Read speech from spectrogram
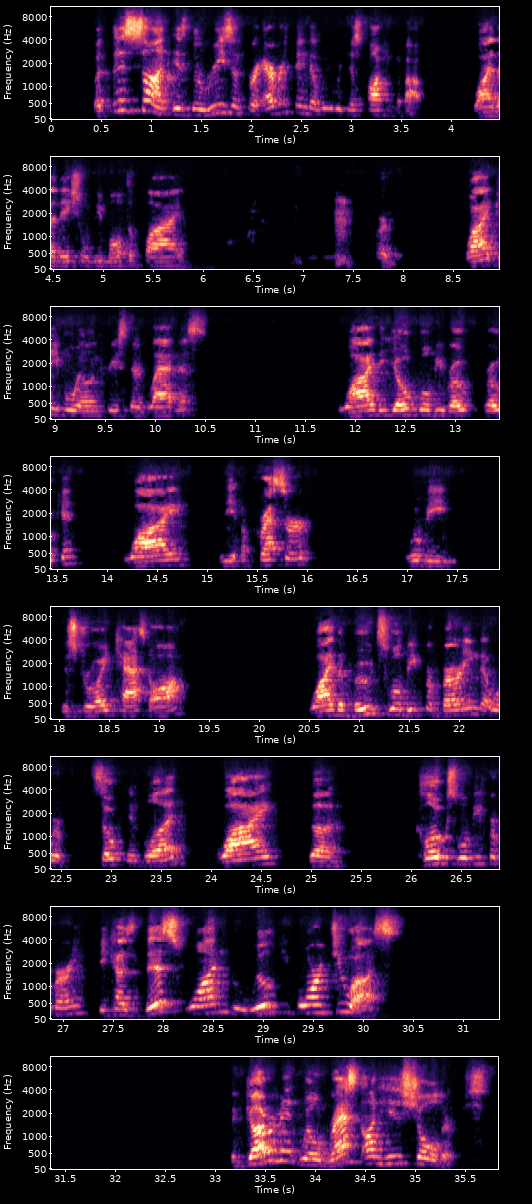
But this son is the reason for everything that we were just talking about. Why the nation will be multiplied, why people will increase their gladness, why the yoke will be broken, why the oppressor will be destroyed, cast off, why the boots will be for burning that were soaked in blood, why the cloaks will be for burning, because this one who will be born to us, the government will rest on his shoulders.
